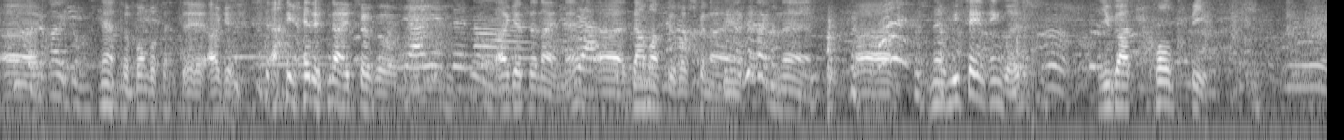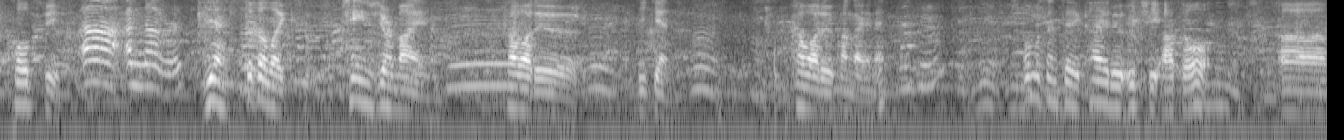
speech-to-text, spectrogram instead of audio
あ背が高、そうボンボ先生あげあげるないチョコ、あげてない、あげてないね、あ騙す欲しくない、ね、あね、we say in English,、うん、you got cold feet,、う、cold feet. あ、uh, I'm nervous. Yes,、ちょっと like change your mind, 変わる意見、変わる考えね。ボンボ先生帰るうちあと、う、あ。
